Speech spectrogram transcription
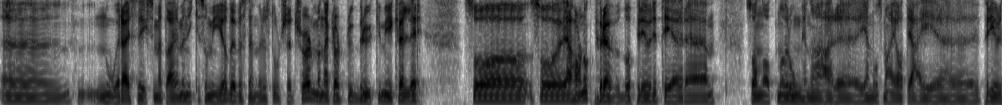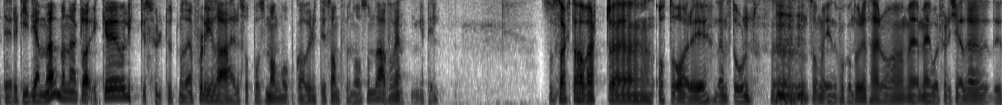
noe reisevirksomhet er men ikke så mye. Det bestemmer du stort sett sjøl. Men det er klart du bruker mye kvelder. Så, så jeg har nok prøvd å prioritere Sånn at når ungene er eh, hjemme hos meg, at jeg eh, prioriterer tid hjemme. Men jeg klarer ikke å lykkes fullt ut med det, fordi det er såpass mange oppgaver ute i samfunnet som det er forventninger til. Som sagt, det har vært eh, åtte år i den stolen mm -hmm. som er inne på kontoret her, og med, med ordførerkjede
